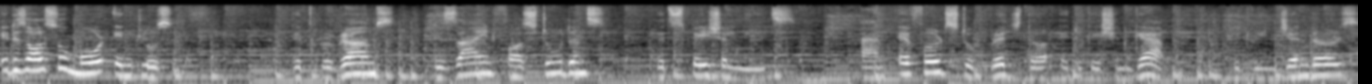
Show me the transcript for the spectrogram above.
It is also more inclusive with programs designed for students with special needs and efforts to bridge the education gap between genders,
